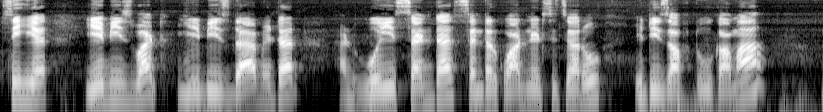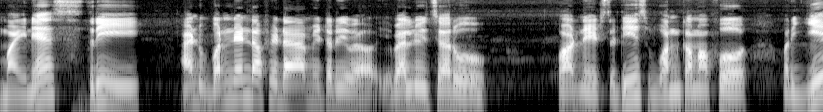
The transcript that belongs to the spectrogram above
See here, AB is what? AB is diameter and O is center. Center coordinates ఇచ్చారు. It is of 2 comma minus 3 and one end of a diameter uh, value ఇచ్చారు coordinates that is 1 comma 4 మరి ఏ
